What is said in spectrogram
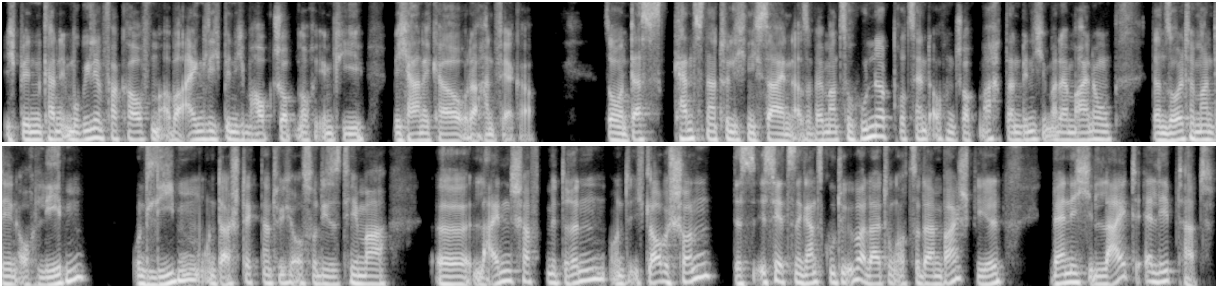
ich bin, kann Immobilien verkaufen, aber eigentlich bin ich im Hauptjob noch irgendwie Mechaniker oder Handwerker. So, und das kann es natürlich nicht sein. Also wenn man zu 100 Prozent auch einen Job macht, dann bin ich immer der Meinung, dann sollte man den auch leben und lieben. Und da steckt natürlich auch so dieses Thema äh, Leidenschaft mit drin. Und ich glaube schon, das ist jetzt eine ganz gute Überleitung auch zu deinem Beispiel. Wer nicht Leid erlebt hat,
